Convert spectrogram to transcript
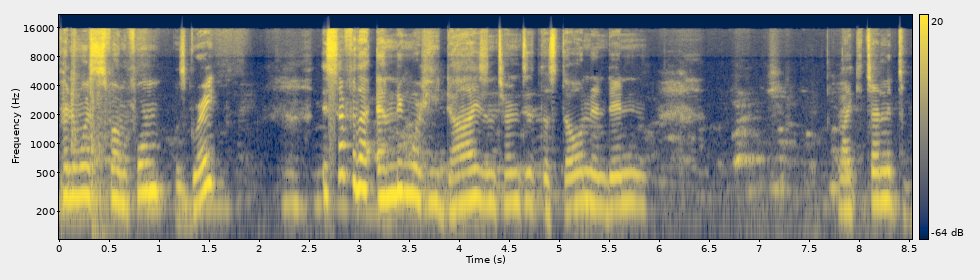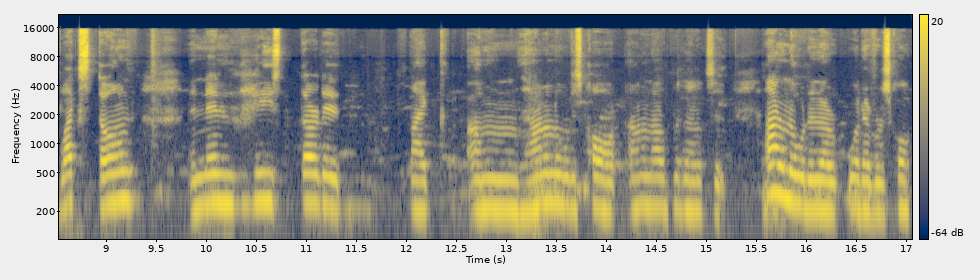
Pennywise's final form was great. Except for that ending where he dies and turns into stone and then like he turned into black stone and then he started like um I don't know what it's called. I don't know how to pronounce it. I don't know what it whatever it's called.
